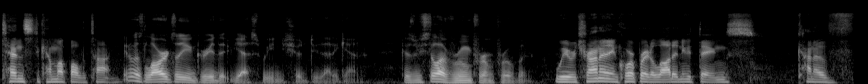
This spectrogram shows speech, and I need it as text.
tends to come up all the time. It was largely agreed that yes, we should do that again because we still have room for improvement. We were trying to incorporate a lot of new things, kind of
